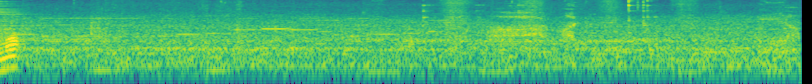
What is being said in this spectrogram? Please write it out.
うまっあーうまいいやま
